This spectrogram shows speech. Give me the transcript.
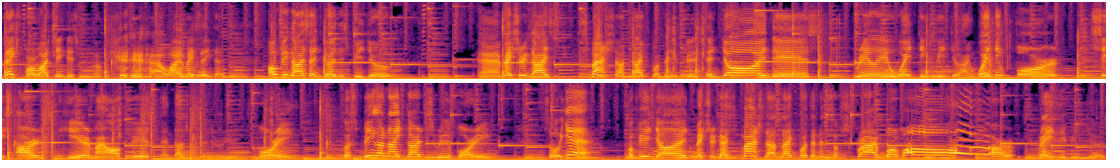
Thanks for watching this. Why am I saying that? Hope you guys enjoyed this video. And make sure you guys smash that like button if you enjoy this really waiting video. I'm waiting for 6 hours here in my office and that's really, really boring. Because being a night guard is really boring. So yeah, Hope you enjoyed. Make sure you guys smash that like button and subscribe for more crazy videos.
